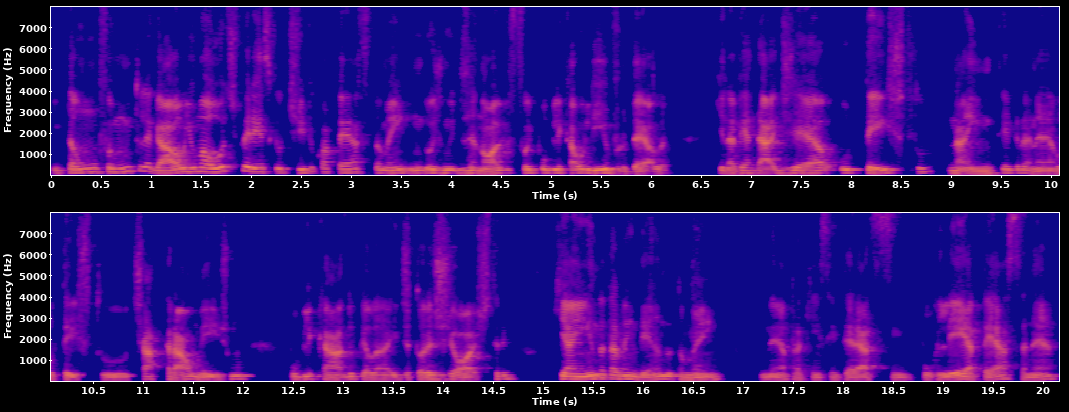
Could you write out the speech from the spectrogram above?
Então foi muito legal. E uma outra experiência que eu tive com a peça também em 2019 foi publicar o livro dela, que na verdade é o texto na íntegra, né? O texto teatral mesmo, publicado pela editora Giostre, que ainda está vendendo também, né? Para quem se interessa assim, por ler a peça, né?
